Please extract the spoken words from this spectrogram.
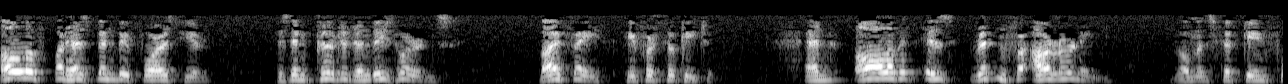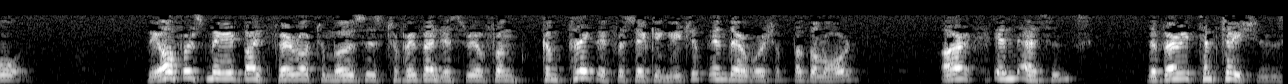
All of what has been before us here is included in these words. By faith he forsook Egypt. And all of it is written for our learning. Romans 15:4. The offers made by Pharaoh to Moses to prevent Israel from completely forsaking Egypt in their worship of the Lord are, in essence, the very temptations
